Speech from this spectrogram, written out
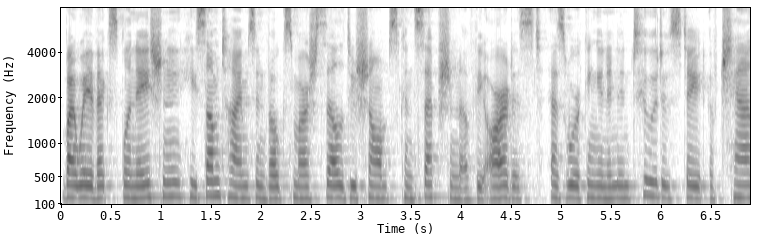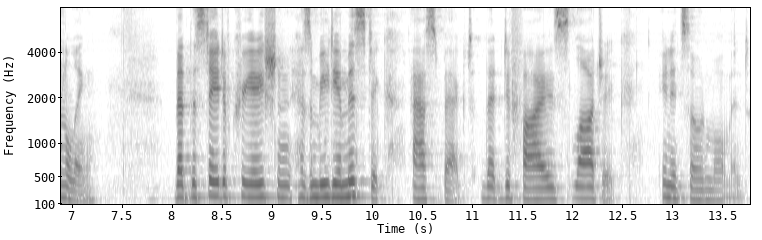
By way of explanation, he sometimes invokes Marcel Duchamp's conception of the artist as working in an intuitive state of channeling that the state of creation has a mediumistic aspect that defies logic in its own moment.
